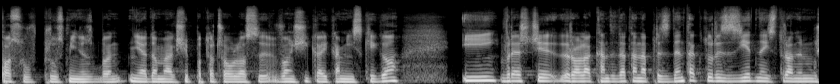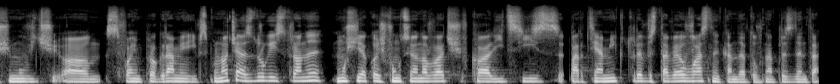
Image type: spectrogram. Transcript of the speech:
posłów plus minus, bo nie wiadomo jak się potoczą losy Wąsika i Kamińskiego i wreszcie rola kandydata na prezydenta, który z jednej strony musi mówić o swoim programie i wspólnocie, a z drugiej strony musi jakoś funkcjonować w koalicji z partiami, które wystawiają własnych kandydatów na prezydenta.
